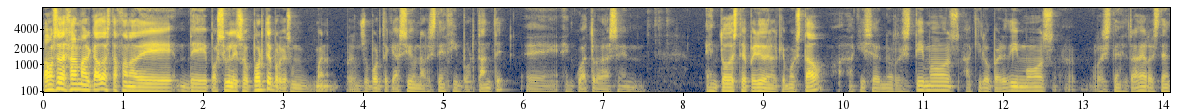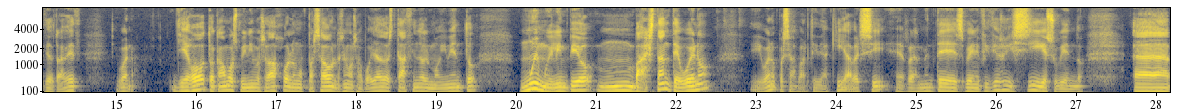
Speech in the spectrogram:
Vamos a dejar marcado esta zona de, posible soporte, porque es un, bueno, un soporte que ha sido una resistencia importante eh, en cuatro horas en, todo este periodo en el que hemos estado. Aquí nos resistimos, aquí lo perdimos, resistencia otra vez, resistencia otra vez. Bueno, llegó, tocamos, vinimos abajo, lo hemos pasado, nos hemos apoyado, está haciendo el movimiento muy, muy limpio, mm, bastante bueno. Y bueno, pues a partir de aquí, a ver si eh, realmente es beneficioso y sigue subiendo. Eh,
